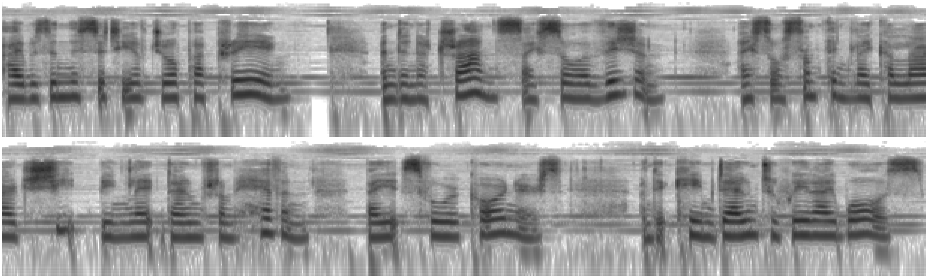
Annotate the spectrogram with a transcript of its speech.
I was in the city of Joppa praying, and in a trance I saw a vision. I saw something like a large sheet being let down from heaven by its four corners, and it came down to where I was.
